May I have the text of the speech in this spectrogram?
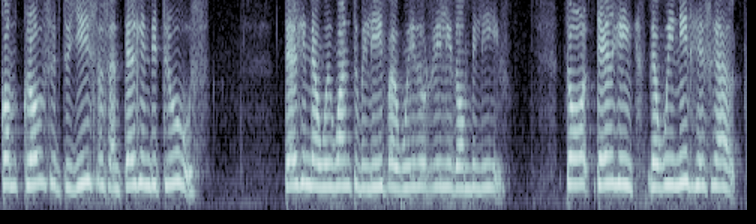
come closer to Jesus and tell him the truth. Tell him that we want to believe, but we don't, really don't believe. Tell, tell him that we need his help.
